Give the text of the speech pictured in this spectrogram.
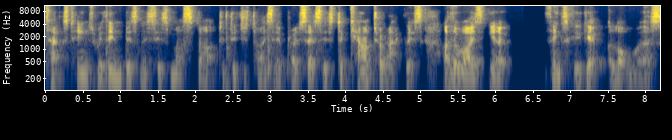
tax teams within businesses must start to digitize their processes to counteract this. Otherwise, you know, things could get a lot worse.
